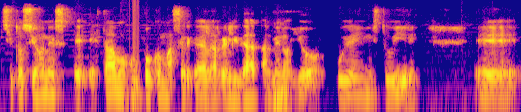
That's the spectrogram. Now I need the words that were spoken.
situaciones, eh, estábamos un poco más cerca de la realidad. Al menos yo pude instruir eh,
